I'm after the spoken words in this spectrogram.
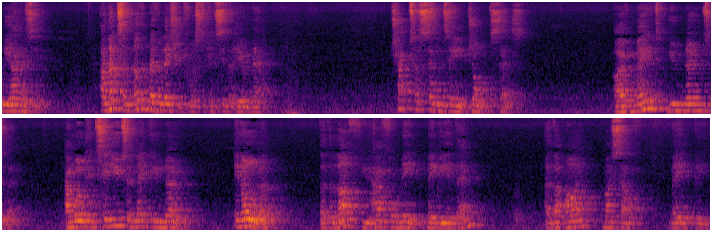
reality. And that's another revelation for us to consider here and now. Chapter 17, John says, I have made you known to them and will continue to make you known in order that the love you have for me may be in them and that I myself may be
